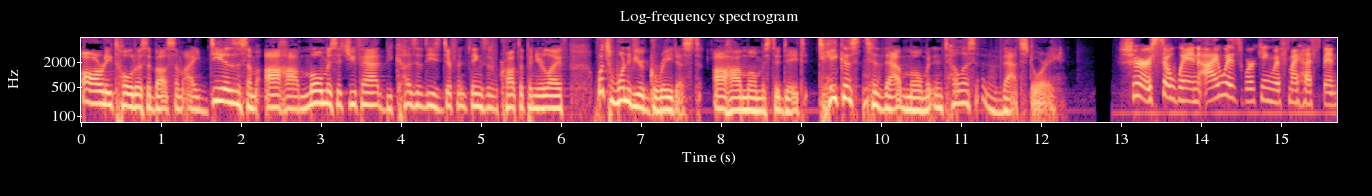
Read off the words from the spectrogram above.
already told us about some ideas and some aha moments that you've had because of these different things that have cropped up in your life. What's one of your greatest aha moments to date? Take us to that moment and tell us that story. Sure. So when I was working with my husband,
